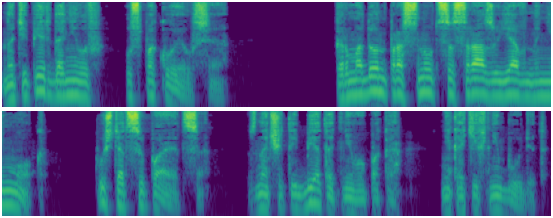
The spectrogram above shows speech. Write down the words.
Но теперь Данилов успокоился. Кармадон проснуться сразу явно не мог. Пусть отсыпается. Значит, и бед от него пока никаких не будет.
